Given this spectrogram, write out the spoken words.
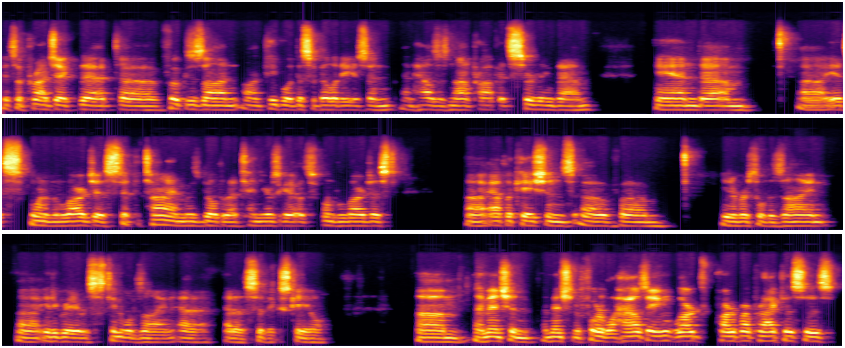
it's a project that uh, focuses on on people with disabilities and and houses nonprofits serving them. And um, uh, it's one of the largest, at the time, It was built about 10 years ago. It's one of the largest uh, applications of um, universal design uh, integrated with sustainable design at a, at a civic scale. Um, I mentioned I mentioned affordable housing. Large part of our practice is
